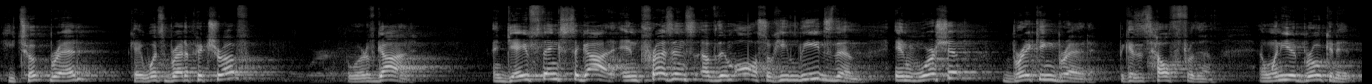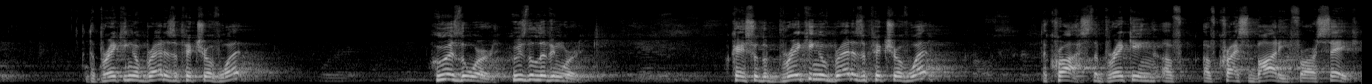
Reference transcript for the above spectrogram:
he took bread. Okay, what's bread a picture of? The Word of God. And gave thanks to God in presence of them all. So he leads them in worship, breaking bread, because it's health for them. And when he had broken it, the breaking of bread is a picture of what? Who is the Word? Who's the living Word? Okay, so the breaking of bread is a picture of what? the cross, the breaking of, of Christ's body for our sake.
